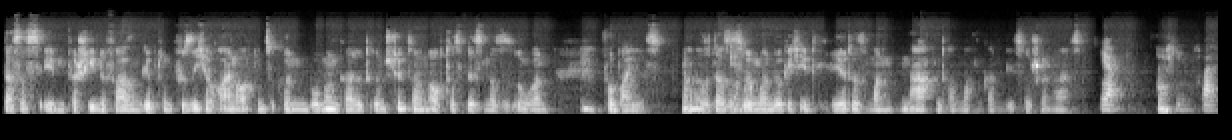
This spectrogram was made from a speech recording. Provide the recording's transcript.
dass es eben verschiedene Phasen gibt und für sich auch einordnen zu können, wo man gerade drin steckt, sondern auch das Wissen, dass es irgendwann Mhm. vorbei ist. Ne? Also dass es Genau. irgendwann wirklich integriert ist man einen Haken dran machen kann, wie es so schön heißt. Ja, auf jeden Fall.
